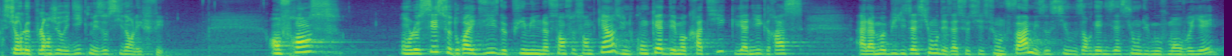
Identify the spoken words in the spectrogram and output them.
sur le plan juridique, mais aussi dans les faits. En France, on le sait, ce droit existe depuis 1975, une conquête démocratique gagnée grâce à la mobilisation des associations de femmes, mais aussi aux organisations du mouvement ouvrier.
